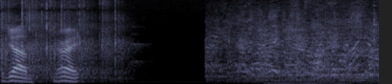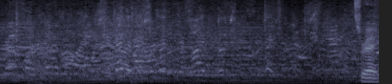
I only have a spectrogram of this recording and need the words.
Good job. All right. That's right.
